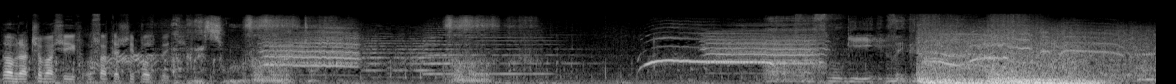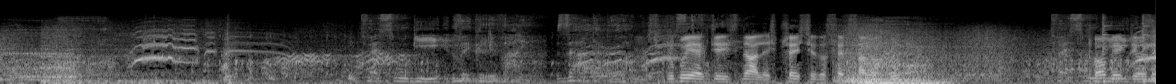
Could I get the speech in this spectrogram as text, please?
Dobra, trzeba się ich ostatecznie pozbyć. Sługi wygrywają. Twe sługi wygrywają. Zaatakowano twoje Próbuję gdzieś znaleźć przejście do serca lochu. Wie, gdzie one...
